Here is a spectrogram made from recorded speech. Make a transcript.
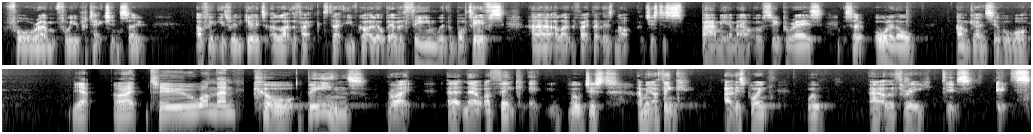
for um, for your protection. So I think it's really good. I like the fact that you've got a little bit of a theme with the what ifs. Uh, I like the fact that there's not just a spammy amount of super rares. So all in all, I'm going Civil War. yeah. All right, two one then. Cool beans. Right. Uh, now, I think it we'll just, I mean, I think at this point, we'll, out of the three, it's it's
